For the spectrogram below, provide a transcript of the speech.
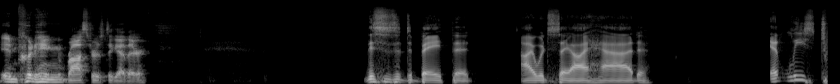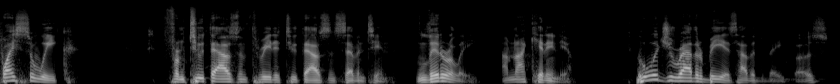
in putting rosters together. This is a debate that I would say I had at least twice a week from 2003 to 2017. Literally, I'm not kidding you. Who would you rather be, is how the debate goes.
